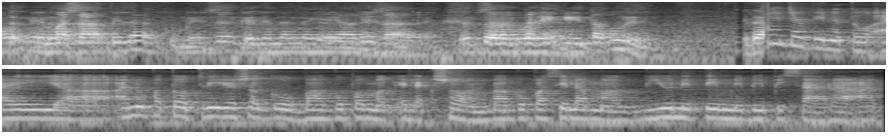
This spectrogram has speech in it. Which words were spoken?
O, may masabi lang. Kung minsan, ganyan ang nangyayari sa, sa nakikita ko eh. Ang interview na to ay ah, ano pa to 3 years ago bago pa mag-election, bago pa sila mag-unit team ni BP Sara at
